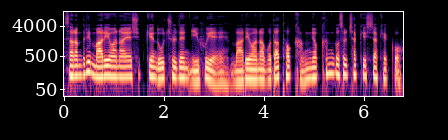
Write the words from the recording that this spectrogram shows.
사람들이 마리화나에 쉽게 노출된 이후에 마리화나보다 더 강력한 것을 찾기 시작했고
